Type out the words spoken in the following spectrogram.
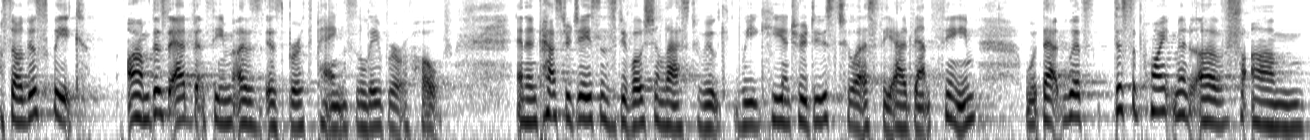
So this week, um, this Advent theme is, is, birth pangs, the labor of hope. And in Pastor Jason's devotion last week, week, he introduced to us the Advent theme that with disappointment of um,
